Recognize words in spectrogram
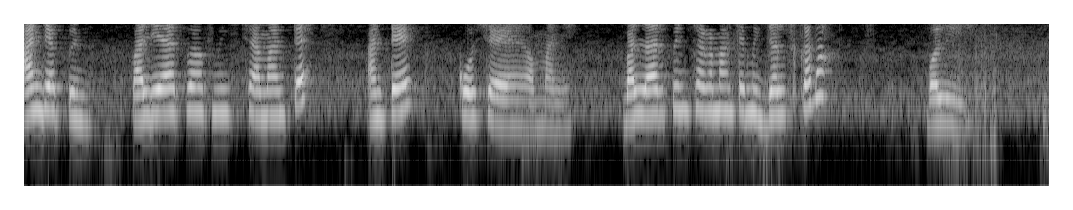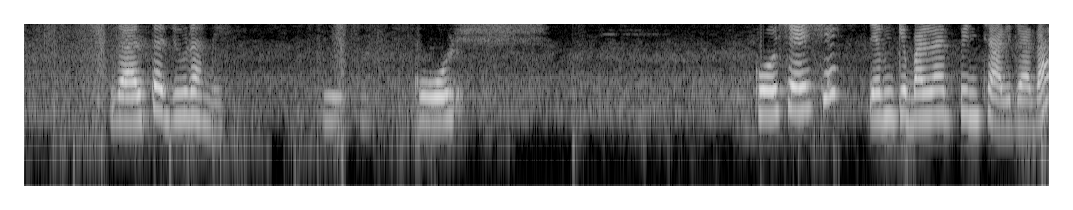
అని చెప్పిండు. బలి అర్పించమంటే అంటే కోసేయమని. బలి అర్పించడం అంటే మీకు తెలుసు కదా? బలి. ఇలా వెళ్తే చూడండి. కోష్. కోసేసి దేవునికి బలి అర్పించాలి కదా?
